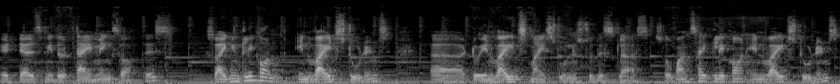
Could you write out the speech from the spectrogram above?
It tells me the timings of this. So I can click on invite students uh, to invite my students to this class. So once I click on invite students,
